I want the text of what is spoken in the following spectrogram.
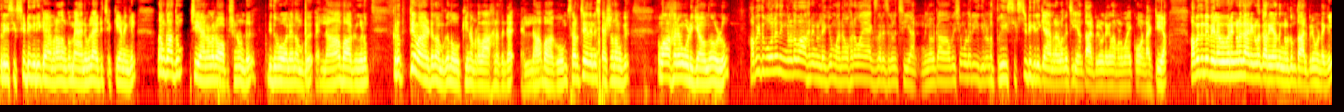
ത്രീ സിക്സ്റ്റി ഡിഗ്രി ക്യാമറ നമുക്ക് മാനുവലായിട്ട് ചെക്ക് ചെയ്യണമെങ്കിൽ നമുക്ക് അതും ചെയ്യാനുള്ളൊരു ഓപ്ഷനുണ്ട് ഇതുപോലെ നമുക്ക് എല്ലാ ഭാഗങ്ങളും കൃത്യമായിട്ട് നമുക്ക് നോക്കി നമ്മുടെ വാഹനത്തിന്റെ എല്ലാ ഭാഗവും സെർച്ച് ചെയ്തതിന് ശേഷം നമുക്ക് വാഹനം ഓടിക്കാവുന്നതേ ഉള്ളൂ. അപ്പോൾ ഇതുപോലെ നിങ്ങളുടെ വാഹനങ്ങളിലേക്ക് മനോഹരമായ ആക്സസറീസുകൾ ചെയ്യാൻ നിങ്ങൾക്ക് ആവശ്യമുള്ള രീതിയിലുള്ള ത്രീ സിക്സ്റ്റി ഡിഗ്രി ക്യാമറകളൊക്കെ ചെയ്യാൻ താല്പര്യമുണ്ടെങ്കിൽ നമ്മളുമായി കോൺടാക്ട് ചെയ്യുക അപ്പോൾ ഇതിന്റെ വില വിവരങ്ങൾ കാര്യങ്ങളൊക്കെ അറിയാൻ നിങ്ങൾക്കും താല്പര്യമുണ്ടെങ്കിൽ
